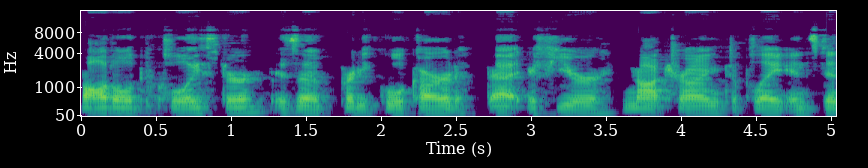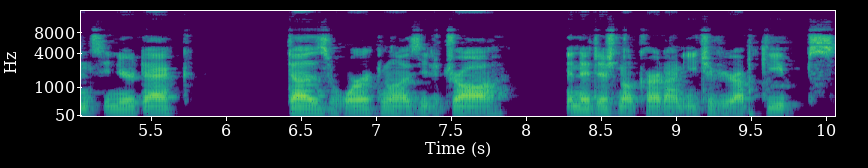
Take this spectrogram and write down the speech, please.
Bottled Cloister is a pretty cool card that if you're not trying to play instants in your deck, does work and allows you to draw an additional card on each of your upkeeps.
